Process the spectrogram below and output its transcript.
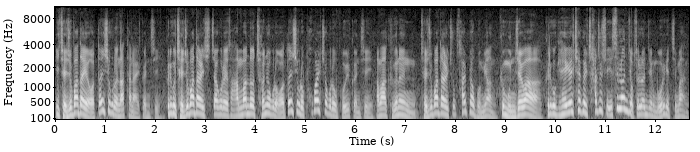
이 제주바다에 어떤 식으로 나타날 건지, 그리고 제주바다를 시작으로 해서 한반도 전역으로 어떤 식으로 포괄적으로 보일 건지, 아마 그거는 제주바다를 쭉 살펴보면 그 문제와 그리고 그 해결책을 찾을 수 있을런지 없을런지는 모르겠지만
